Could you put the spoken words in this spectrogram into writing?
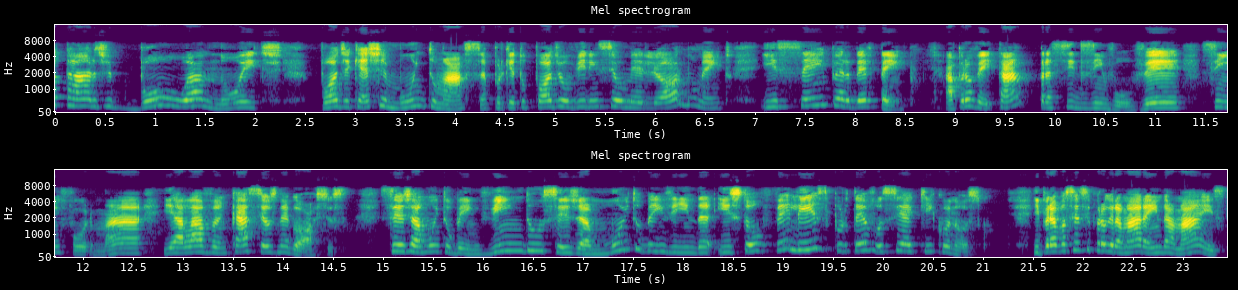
boa tarde, boa noite. Podcast é muito massa porque tu pode ouvir em seu melhor momento e sem perder tempo. Aproveitar para se desenvolver, se informar e alavancar seus negócios. Seja muito bem-vindo, seja muito bem-vinda e estou feliz por ter você aqui conosco. E para você se programar ainda mais,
